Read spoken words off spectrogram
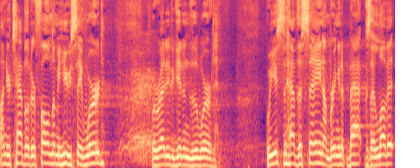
on your tablet or phone, let me hear you say word. word. We're ready to get into the word. We used to have this saying, I'm bringing it back because I love it.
